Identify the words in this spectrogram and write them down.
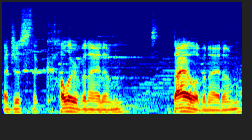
Adjust the color of an item, style of an item.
